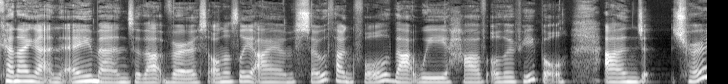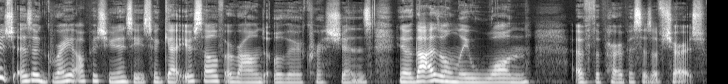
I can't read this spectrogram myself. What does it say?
Can I get an amen to that verse? Honestly, I am so thankful that we have other people. And church is a great opportunity to get yourself around other Christians. You know, that is only one of the purposes of church.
